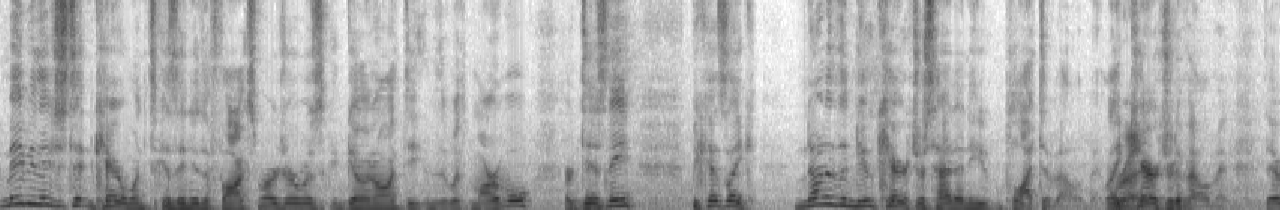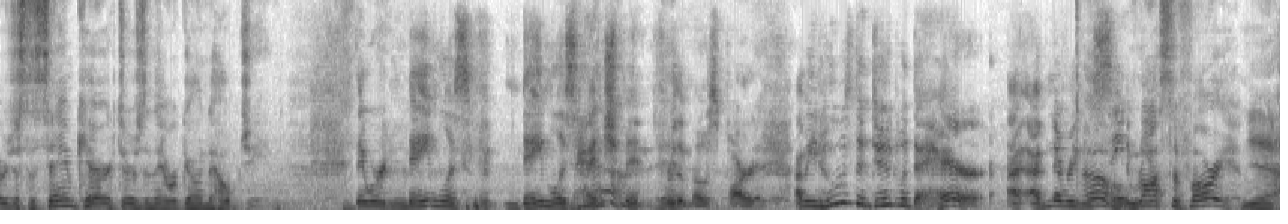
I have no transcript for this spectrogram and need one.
Maybe they just didn't care once because they knew the Fox merger was going on with, the, with Marvel or Disney, because like none of the new characters had any plot development, like Right. character development. They were just the same characters, and they were going to help Jean. They were nameless, nameless henchmen for yeah. the most part. I mean, who's the dude with the hair? I, I've never even Oh, seen him. Rastafarian. Yeah.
